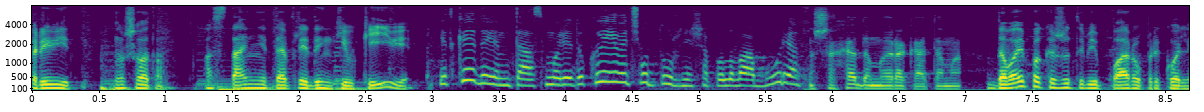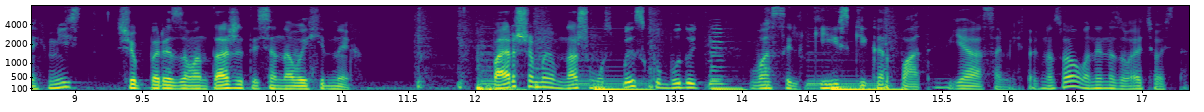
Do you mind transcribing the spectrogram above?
Привіт! Ну що там? Останні теплі деньки в Києві? Дим та сморід у Києві, потужніша пилова буря. шахедами і ракетами. Давай покажу тобі пару прикольних місць, щоб перезавантажитися на вихідних. Першими в нашому списку будуть Васильківські Карпати. Я сам їх так назвав, вони називаються ось так.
